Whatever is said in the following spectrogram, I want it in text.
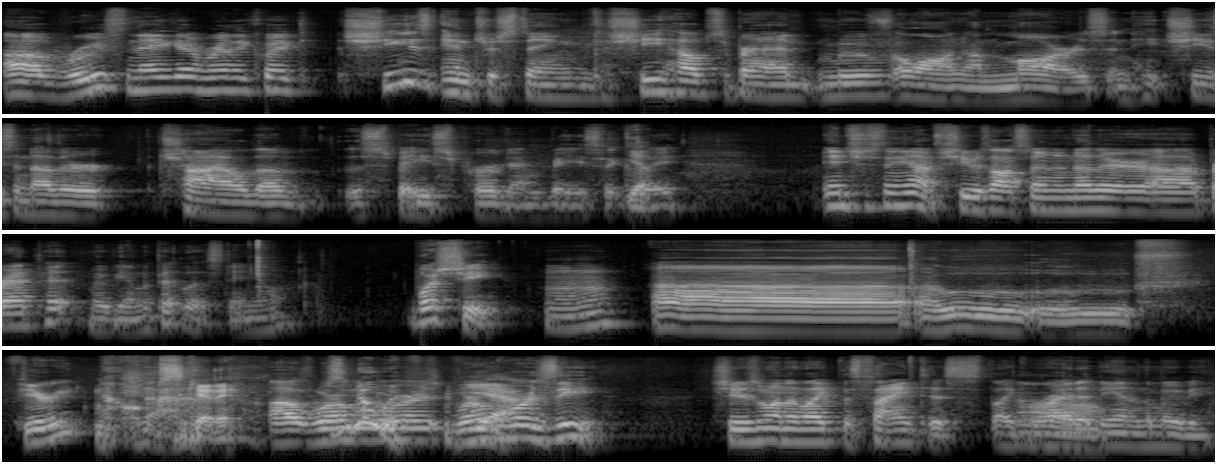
Uh, Ruth Negga, really quick. She's interesting because she helps Brad move along on Mars, and he, she's another child of the space program, basically. Yep. Interesting enough, she was also in another uh, Brad Pitt movie on the Pitt List, Daniel. Was she? Mm-hmm. Uh, ooh, ooh. Fury? No, I'm just kidding. Uh, World, no War. World Yeah. War Z. She was one of like the scientists, like right Oh. at the end of the movie.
